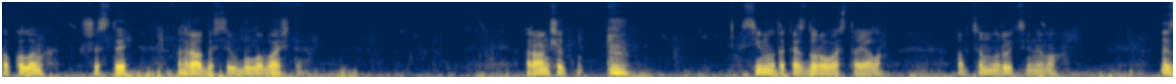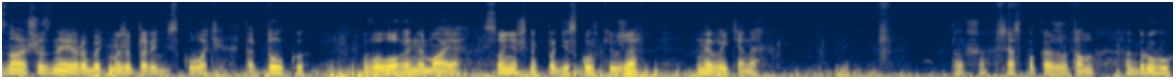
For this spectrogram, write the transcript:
около 6 градусів було, бачите. Раніше сіно таке здорове стояло, а в цьому році нема. Не знаю, що з нею робити. Може передіскувати. Так толку вологи немає. Соняшник по дісковці вже не витягне. Так що зараз покажу там другу.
